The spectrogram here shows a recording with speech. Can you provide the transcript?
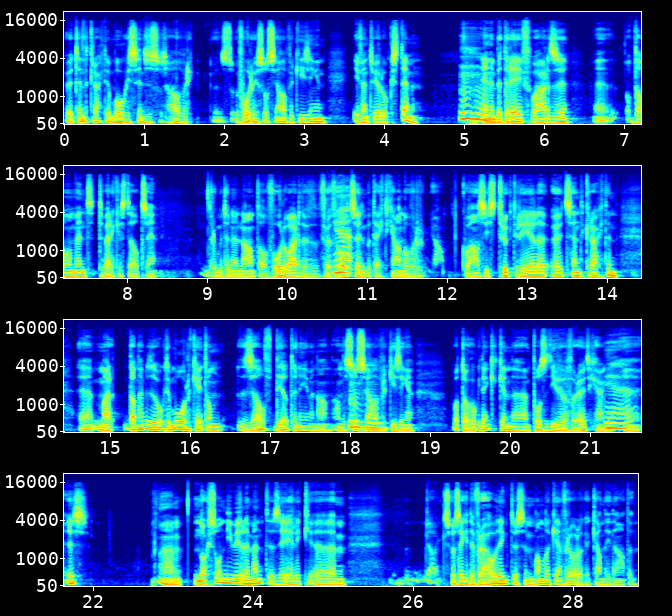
uitzendkrachten mogen sinds de vorige sociale verkiezingen eventueel ook stemmen in een bedrijf waar ze eh, op dat moment te werk gesteld zijn. Er moeten een aantal voorwaarden vervuld Ja. zijn. Het moet echt gaan over ja, quasi-structurele uitzendkrachten. Eh, maar dan hebben ze ook de mogelijkheid om zelf deel te nemen aan, aan de sociale verkiezingen. Wat toch ook, denk ik, een, eh, een positieve vooruitgang Ja. eh, is. Ehm, nog zo'n nieuw element is eigenlijk, ehm, ja, ik zou zeggen, de verhouding tussen mannelijke en vrouwelijke kandidaten.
